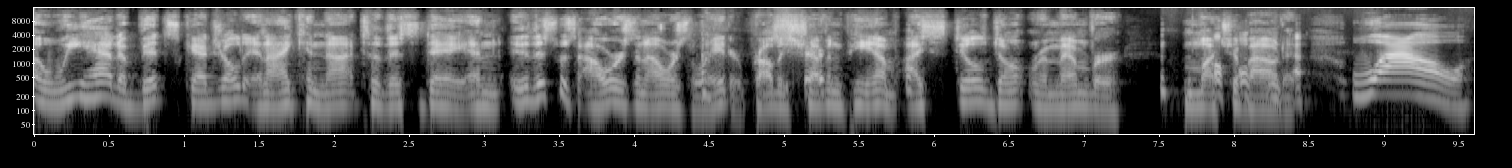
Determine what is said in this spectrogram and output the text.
uh, we had a bit scheduled, and I cannot to this day, and this was hours and hours later, probably 7 p.m. I still don't remember much Oh, about it, Wow.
